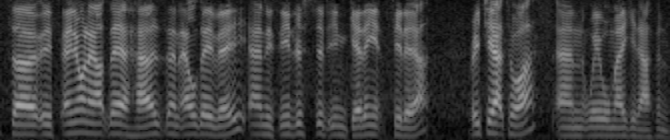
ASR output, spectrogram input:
so if anyone out there has an LDV and is interested in getting it fit out, reach out to us and we will make it happen.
